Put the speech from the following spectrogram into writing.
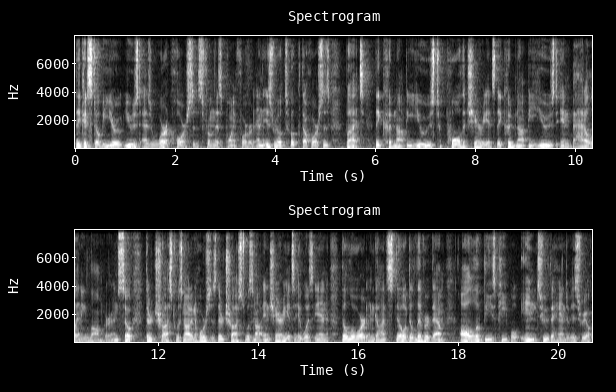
They could still be used as workhorses from this point forward. And Israel took the horses, but they could not be used to pull the chariots. They could not be used in battle any longer. And so their trust was not in horses, their trust was not in chariots, it was in the Lord. And God still delivered them, all of these people, into the hand of Israel.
